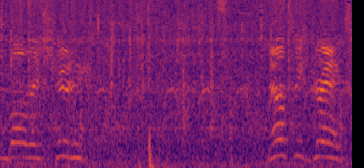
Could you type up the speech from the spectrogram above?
involved in shooting. Nelson Griggs.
